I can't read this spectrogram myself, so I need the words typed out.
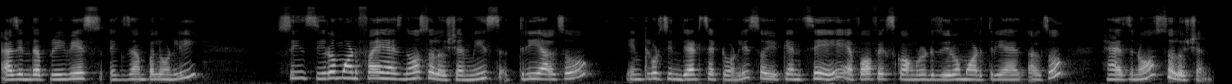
As in the previous example only since 0 mod 5 has no solution means 3 also includes in that set only. So you can say f of x congruent to 0 mod 3 has also has no solution.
